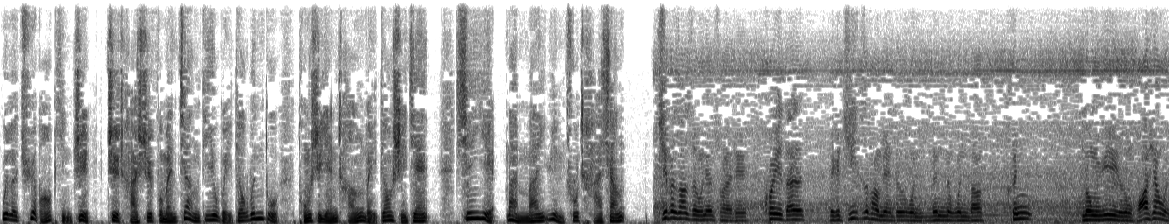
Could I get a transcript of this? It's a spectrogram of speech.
为了确保品质，制茶师傅们降低萎凋温度，同时延长萎凋时间，鲜叶慢慢运出茶香。基本上揉捻出来的，可以在那个机子旁边都闻能闻到很。浓郁一种花香味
